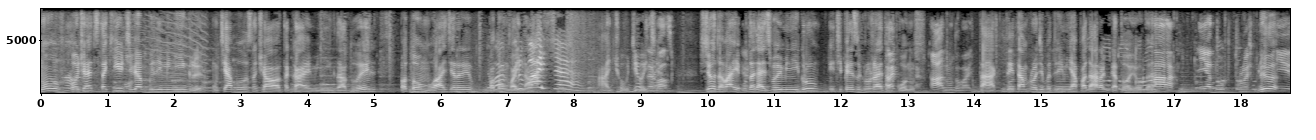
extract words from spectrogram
Ну, получается, такие у тебя были мини-игры. У тебя была сначала такая мини-игра дуэль, потом лазеры, потом Давай, война. взрывайся. А что вы делаете? Взорвался. Все, давай, удаляй свою мини-игру и теперь загружай Арконус. А, ну давай. Так, ты там вроде бы для меня подарок готовил, да? А, нет, тут просьба Э. прийти,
